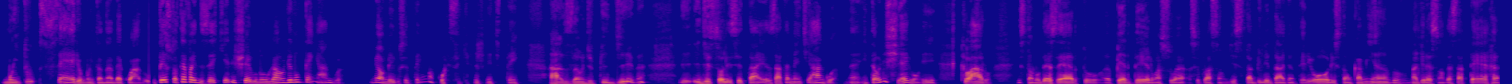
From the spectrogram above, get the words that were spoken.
muito sério, muito inadequado. O texto até vai dizer que ele chega num lugar onde não tem água. Meu amigo, você tem uma coisa que a gente tem razão de pedir né? e, e de solicitar é exatamente água. Né? Então eles chegam e, claro, estão no deserto, eh, perderam a sua situação de estabilidade anterior, estão caminhando na direção dessa terra,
